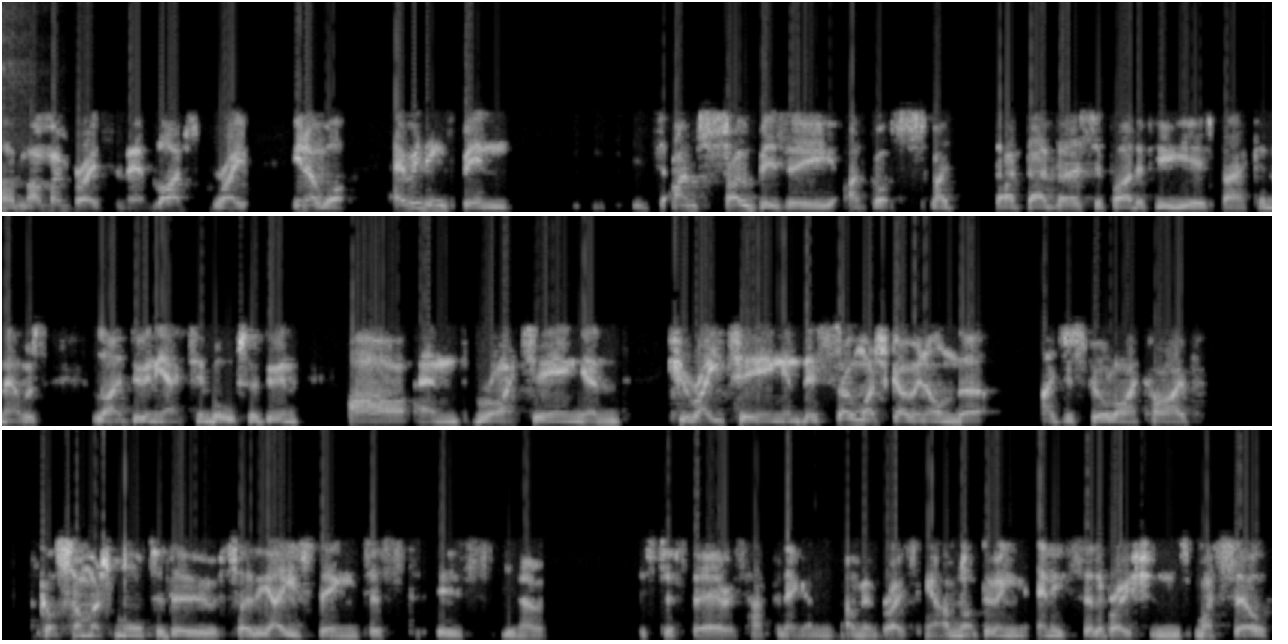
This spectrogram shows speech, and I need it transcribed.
I'm, I'm embracing it. Life's great. You know what? Everything's been. I'm so busy. I've got. I've diversified a few years back, and that was like doing the acting, but also doing art and writing and curating. And there's so much going on that I just feel like I've got so much more to do. So the age thing just is, you know, it's just there. It's happening, and I'm embracing it. I'm not doing any celebrations myself,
